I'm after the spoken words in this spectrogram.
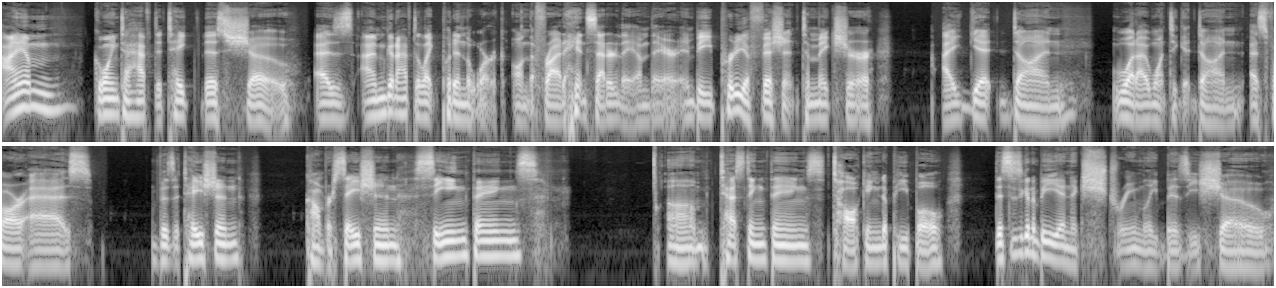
I am going to have to take this show as I'm going to have to like put in the work on the Friday and Saturday I'm there and be pretty efficient to make sure I get done what I want to get done as far as visitation, conversation, seeing things, um, testing things, talking to people. This is going to be an extremely busy show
